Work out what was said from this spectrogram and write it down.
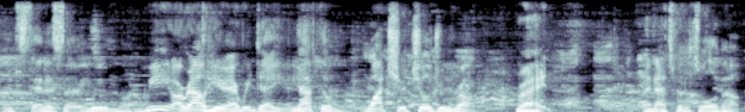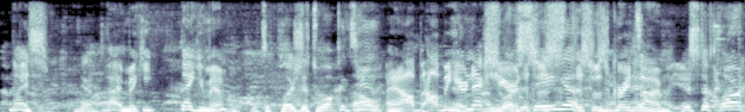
It's, and it's uh, we we are out here every day. You have to watch your children grow, Right. and that's what it's all about. Nice. Yeah. All right, Mickey. Thank you, man. It's a pleasure talking to Oh, you. and I'll, I'll be here And next I year. This was you. this was a great And time. Mr. Clark.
